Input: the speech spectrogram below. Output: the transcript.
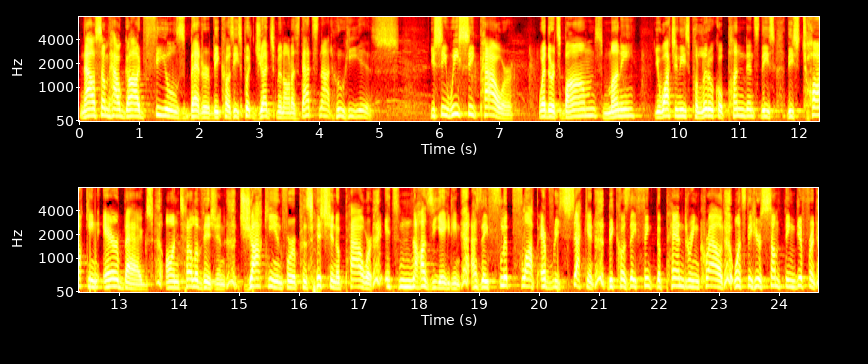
Now somehow God feels better because he's put judgment on us. That's not who he is. You see, we seek power whether it's bombs, money, you're watching these political pundits, these, these talking airbags on television, jockeying for a position of power. It's nauseating as they flip flop every second because they think the pandering crowd wants to hear something different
